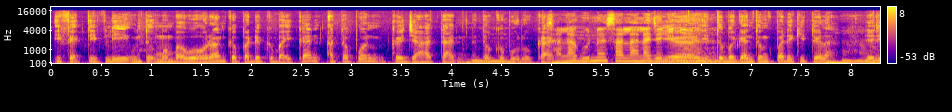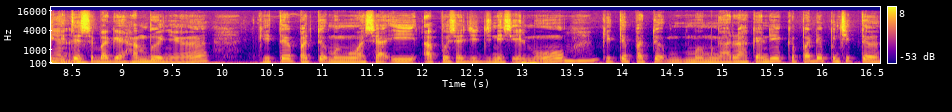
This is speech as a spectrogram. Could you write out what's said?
effectively untuk membawa orang kepada kebaikan ataupun kejahatan hmm. atau keburukan Salah guna salah lah Ya, jadinya. itu bergantung kepada kita lah. Uh-huh. Jadi Ya. kita sebagai hambanya, kita patut menguasai apa saja jenis ilmu, uh-huh. kita patut mengarahkan dia kepada pencipta.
